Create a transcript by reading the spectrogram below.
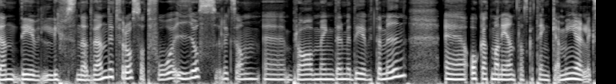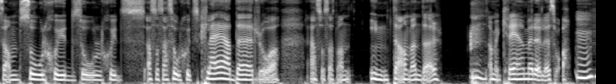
den, det är livsnödvändigt för oss att få i oss liksom, eh, bra mängder med D-vitamin. Eh, och att man egentligen ska tänka mer liksom, solskydd, solskydds, alltså så här, solskyddskläder och alltså så att man inte använder ja, men krämer eller så Mm.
